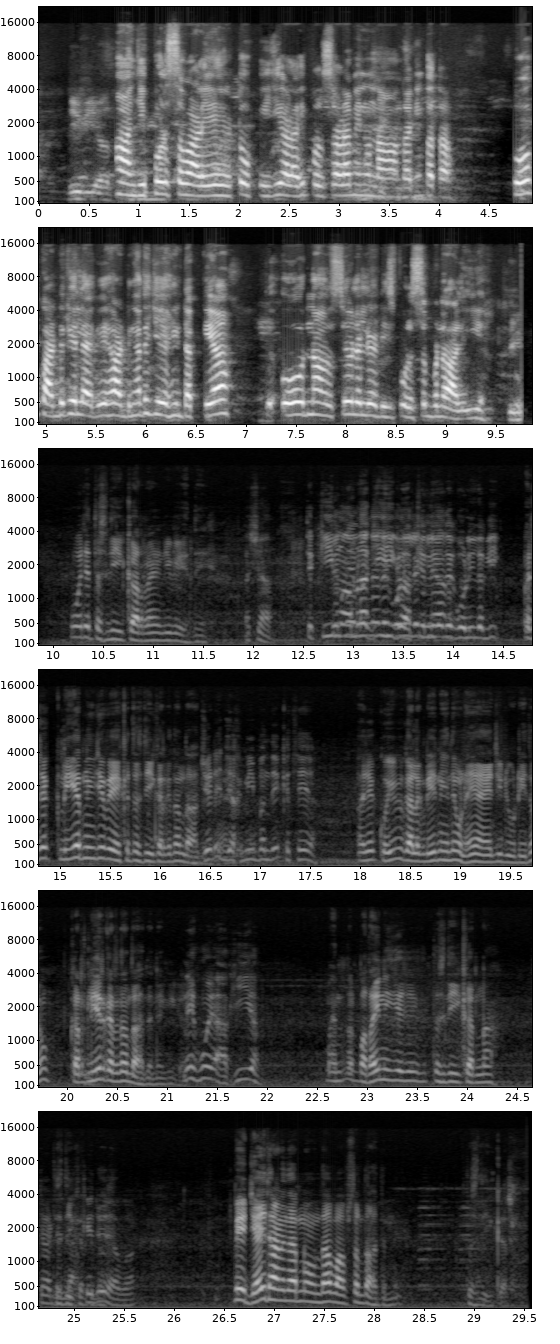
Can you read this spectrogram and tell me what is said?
ਹਾਂਜੀ ਪੁਲਿਸ ਵਾਲੇ ਟੋਪੀ ਜੀ ਵਾਲਾ ਸੀ ਪੁਲਿਸ ਵਾਲਾ ਮੈਨੂੰ ਨਾਂ ਦਾ ਨਹੀਂ ਪਤਾ। ਉਹ ਕੱਢ ਕੇ ਲੈ ਗਏ ਸਾਡੀਆਂ ਤੇ ਜੇ ਅਸੀਂ ਡੱਕਿਆ ਤੇ ਉਹ ਨਾ ਉਸੇ ਵੇਲੇ ਲੇਡੀਜ਼ ਪੁਲਿਸ ਬਣਾ ਲਈ ਆ। ਉਹ ਜੇ ਤਸਦੀਕ ਕਰ ਰਹੇ ਜੀ ਵੇਖਦੇ। ਅੱਛਾ ਤੇ ਕੀ ਮਾਮਲਾ ਕੀ ਹੈਗਾ ਕਿੰਨਿਆਂ ਦੇ ਗੋਲੀ ਲੱਗੀ? ਅਜੇ ਕਲੀਅਰ ਨਹੀਂ ਜੇ ਵੇਖ ਕੇ ਤਸਦੀਕ ਕਰਕੇ ਤੁਹਾਨੂੰ ਦੱਸ ਜਿਹੜੇ ਜ਼ਖਮੀ ਬੰਦੇ ਕਿੱਥੇ ਆ? ਅਜੇ ਕੋਈ ਵੀ ਗੱਲ ਕਲੀਅਰ ਨਹੀਂ ਹੁਣੇ ਆਏ ਜੀ ਡਿਊਟੀ ਤੋਂ। ਕਰ ਕਲੀਅਰ ਕਰਕੇ ਤੁਹਾਨੂੰ ਦੱਸ ਦਿੰਦੇ ਕੀ। ਨਹੀਂ ਹੋਇਆ ਕੀ ਆ? ਮੈਨੂੰ ਤਾਂ ਪਤਾ ਹੀ ਨਹੀਂ ਜੀ ਤਸਦੀਕ ਕਰਨਾ। ਤਸਦੀਕ ਹੋਇਆ ਵਾ? ਭੇਜਿਆ ਹੀ ਥਾਣੇਦਾਰ ਨੂੰ ਆਉਂਦਾ ਵਾਪਸ ਦੱਸ ਦਿੰਦੇ ਤਸਦੀਕ ਕਰ।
